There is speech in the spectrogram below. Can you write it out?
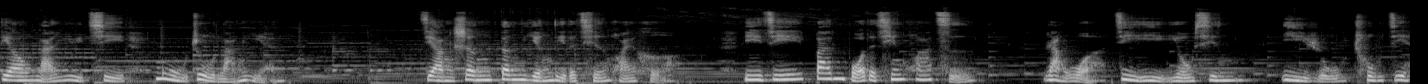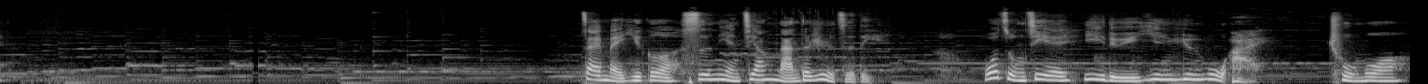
雕栏玉砌、木柱廊檐，桨声灯影里的秦淮河，以及斑驳的青花瓷，让我记忆犹新。一如初见，在每一个思念江南的日子里，我总借一缕氤氲雾霭，触摸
